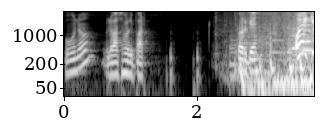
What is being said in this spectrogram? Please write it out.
1, lo vas a flipar. ¿Por qué? ¡Oye, qué!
